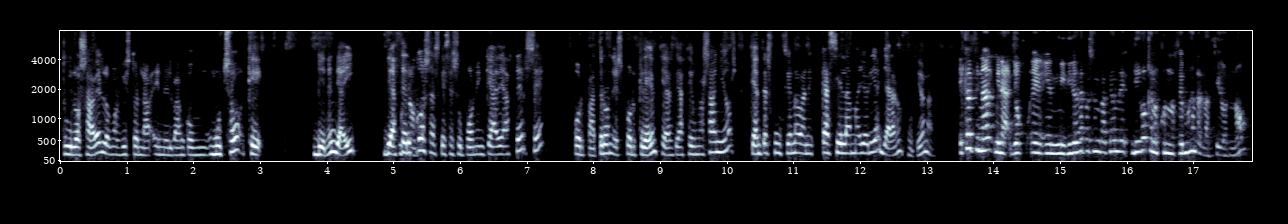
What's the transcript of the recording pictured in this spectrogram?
tú lo sabes, lo hemos visto en, la, en el banco mucho, que vienen de ahí, de hacer cosas que se suponen que ha de hacerse por patrones, por creencias de hace unos años que antes funcionaban casi en la mayoría y ahora no funcionan. Es que al final, mira, yo en, mi vídeo de presentación digo que nos conocemos en relación, ¿no?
